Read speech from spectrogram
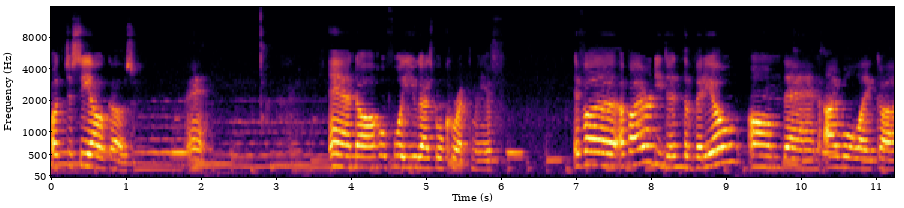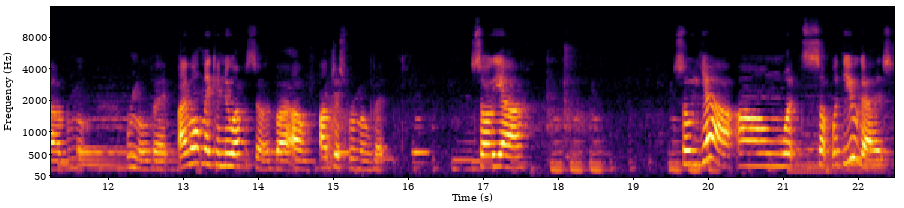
let's just see how it goes. And, uh, hopefully you guys will correct me if if uh if I already did the video, um, then I will like uh, remove remove it. I won't make a new episode, but I'll I'll just remove it. So yeah. So yeah, um, what's up with you guys?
